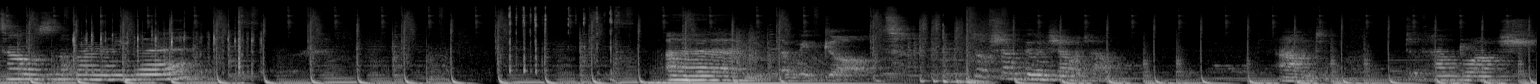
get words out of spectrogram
Towels, not very many there. Um, then we've got Dove shampoo and shower towel. And Dove hand wash.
